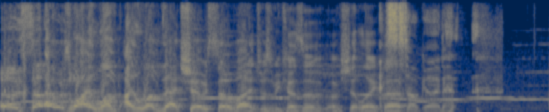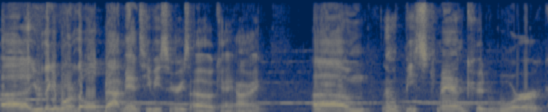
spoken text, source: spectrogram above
That was so, that was why I loved I loved that show so much was because of, of shit like that. It's so good. Uh, you were thinking more of the old Batman TV series. Oh, okay, all right. Um, well, Beastman could work.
